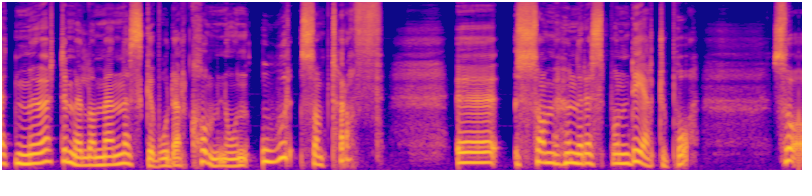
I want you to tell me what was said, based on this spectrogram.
Et møte mellom mennesker hvor der kom noen ord som traff. Uh, som hun responderte på. Så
